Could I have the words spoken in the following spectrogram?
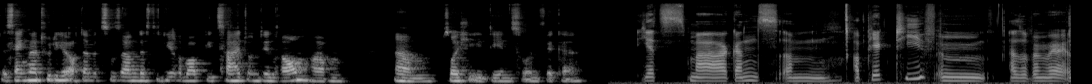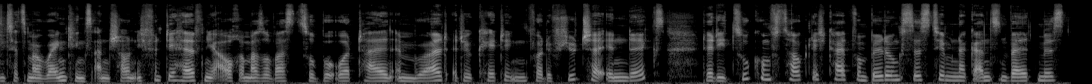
Das hängt natürlich auch damit zusammen, dass die Lehrer überhaupt die Zeit und den Raum haben, ähm, solche Ideen zu entwickeln jetzt mal ganz ähm, objektiv, im, also wenn wir uns jetzt mal Rankings anschauen, ich finde, die helfen ja auch immer sowas zu beurteilen im World Educating for the Future Index, der die Zukunftstauglichkeit vom Bildungssystem in der ganzen Welt misst,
